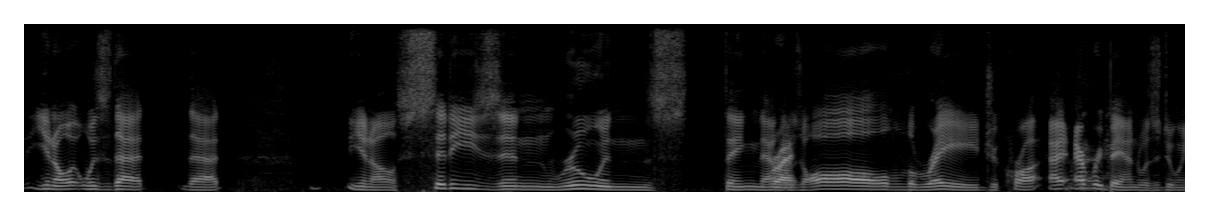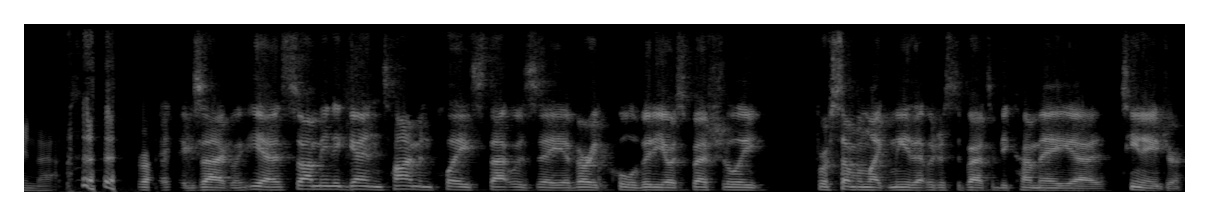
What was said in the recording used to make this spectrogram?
you know, it was that that you know cities in ruins thing that Right. was all the rage across. Every band was doing that. Right, exactly. Yeah. So I mean, again, time and place. That was a, a very cool video, especially for someone like me that was just about to become a uh, teenager.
